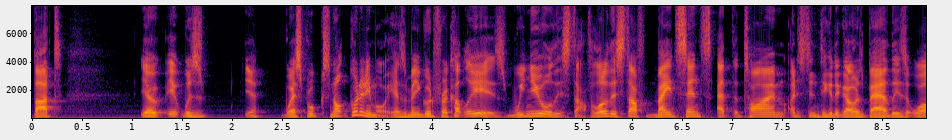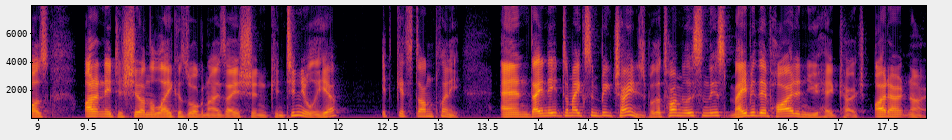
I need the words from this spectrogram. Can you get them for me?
But, you know, it was, yeah, Westbrook's not good anymore. He hasn't been good for a couple of years. We knew all this stuff. A lot of this stuff made sense at the time. I just didn't think it'd go as badly as it was. I don't need to shit on the Lakers organization continually here. It gets done plenty. And they need to make some big changes. By the time you listen to this, maybe they've hired a new head coach. I don't know.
